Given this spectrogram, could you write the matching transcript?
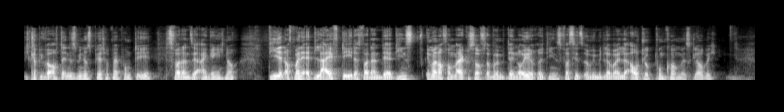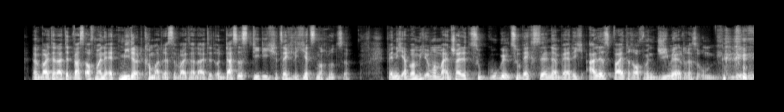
ich glaube, die war auch dennis-beat.hotmail.de. Das war dann sehr eingängig noch. Die dann auf meine live.de, das war dann der Dienst, immer noch von Microsoft, aber der neuere Dienst, was jetzt irgendwie mittlerweile outlook.com ist, glaube ich, ähm, weiterleitet, was auf meine me.com Adresse weiterleitet. Und das ist die, die ich tatsächlich jetzt noch nutze. Wenn ich aber mich irgendwann mal entscheide, zu Google zu wechseln, dann werde ich alles weitere auf meine Gmail-Adresse umlegen.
